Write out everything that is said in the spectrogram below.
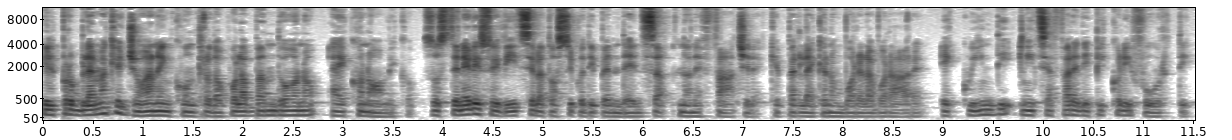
Il problema che Joanna incontra dopo l'abbandono è economico. Sostenere i suoi vizi e la tossicodipendenza non è facile, che per lei che non vuole lavorare, e quindi inizia a fare dei piccoli furti,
